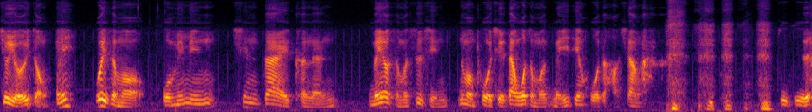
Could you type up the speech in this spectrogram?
就有一种，哎，为什么我明明现在可能没有什么事情那么迫切，但我怎么每一天活得好像，就是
